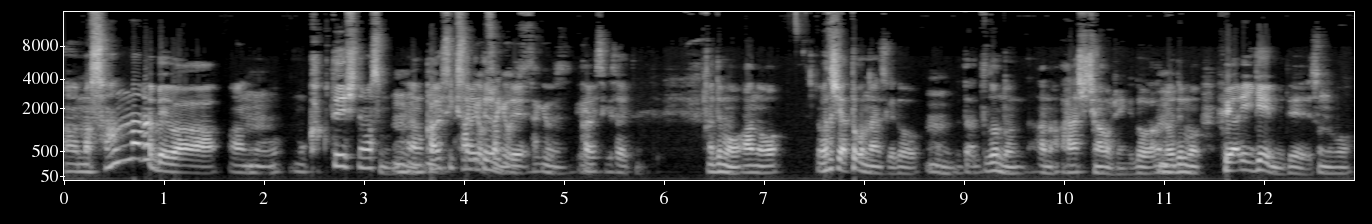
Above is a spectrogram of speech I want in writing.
あまあ、3並べは、あの、うん、もう確定してますもんね。うん、あの解析されてるんで。作業です。解析されてるんで。あでも、あの、私やったことないんですけど、うん、どんどんあの話違うかもしれんけど、あの、でも、フェアリーゲームで、その、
